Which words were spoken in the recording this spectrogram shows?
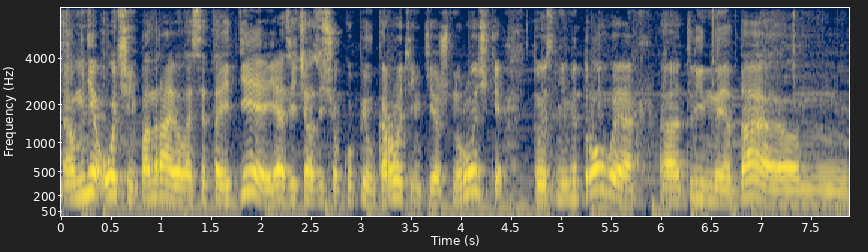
э, мне очень понравилась эта идея, я сейчас еще купил короче коротенькие шнурочки, то есть не метровые э, длинные, да, э,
